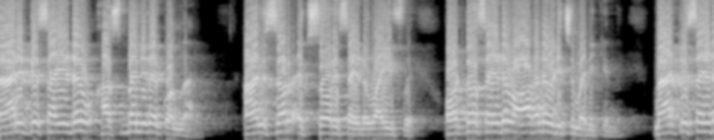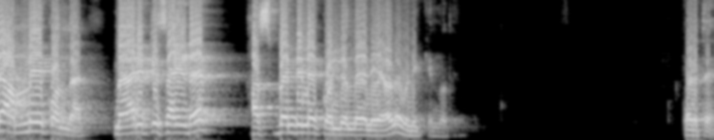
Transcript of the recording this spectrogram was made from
മാരിറ്റിസൈഡ് ഹസ്ബൻഡിനെ കൊന്നാൽ. ആൻസർ എക്സോറിസൈഡ് വൈഫ് ഓട്ടോസൈഡ് വാഹനം ഇടിച്ച് മരിക്കുന്നു. മാട്രിസൈഡ് അമ്മയെ കൊന്നാൽ. മാരിറ്റിസൈഡ് ഹസ്ബൻഡിനെ കൊല്ലുന്നതിനെയാണ് വിളിക്കുന്നത്. അടുത്തേ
